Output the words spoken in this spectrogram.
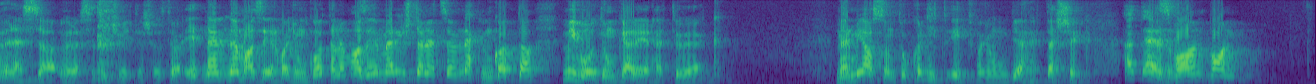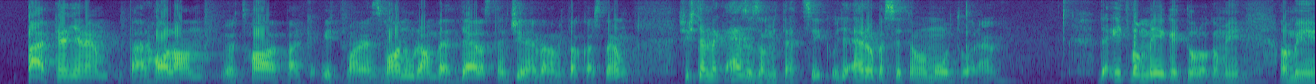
ő lesz a, ő lesz a dicsőítésvezető. Nem, nem azért vagyunk ott, hanem azért, mert Isten egyszerűen nekünk adta, mi voltunk elérhetőek. Mert mi azt mondtuk, hogy itt, itt vagyunk, gyere, tessék, hát ez van, van pár kenyerem, pár halam, öt hal, pár mit van, ez van, uram, vedd el, aztán csinálj vele, amit akarsz, nem? És Istennek ez az, ami tetszik. Ugye erről beszéltem a múlt órán. De itt van még egy dolog, ami, ami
